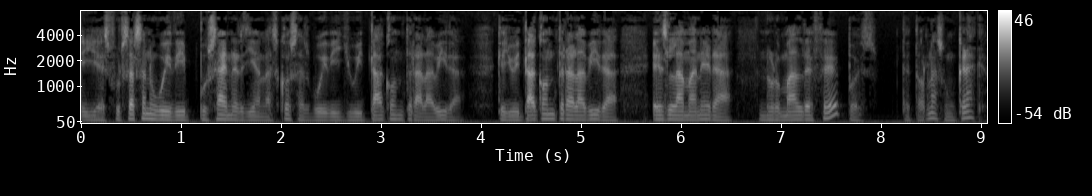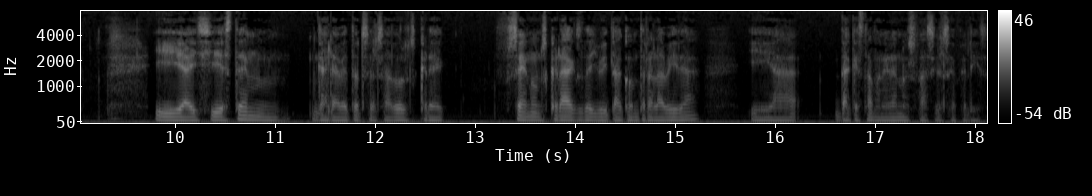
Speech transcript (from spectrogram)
I esforçar-se no vull dir posar energia en les coses, vull dir lluitar contra la vida. Que lluitar contra la vida és la manera normal de fer, pues te tornes un crack. I així estem gairebé tots els adults, crec, sent uns cracs de lluitar contra la vida i uh, d'aquesta manera no és fàcil ser feliç.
